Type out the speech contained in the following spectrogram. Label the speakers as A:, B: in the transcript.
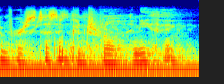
A: universe doesn't control anything.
